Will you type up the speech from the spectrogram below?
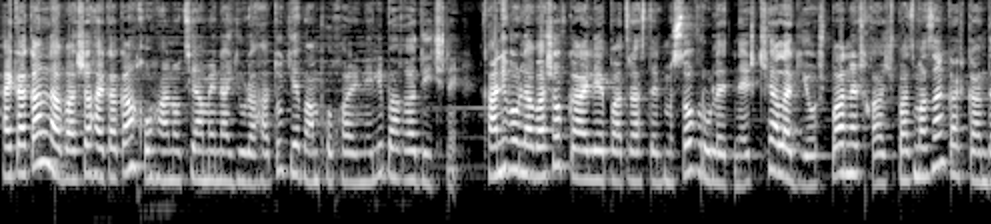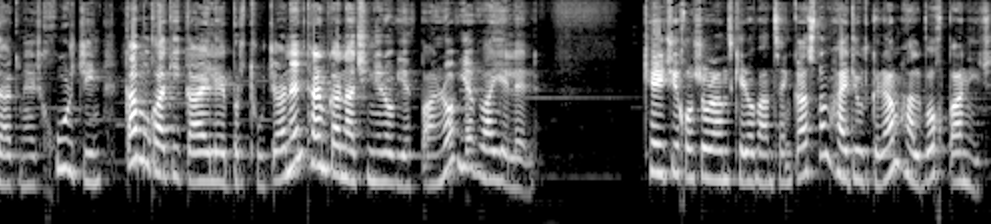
Հայկական լավաշը հայկական խոհանոցի ամենայուրահատուկ եւ անփոխարինելի բաղադրիչն է, քանի որ լավաշով կարելի է պատրաստել մսով ռուլետներ, քյալագյոշ, բաներ խաշ, բազմազան կարկանդակներ, խուրջին կամ ուղակի կարելի է բրդուճ անել թարմ կանաչիներով եւ պանրով եւ վայելել։ Քեյչի խոշոր անցքերով անց են կացնում 100 գրամ հալվող պանիր։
